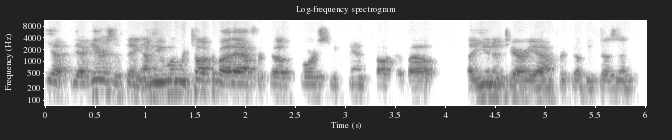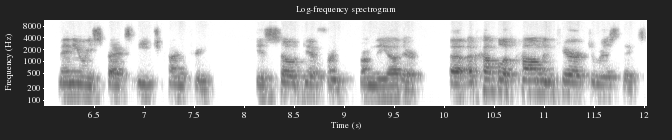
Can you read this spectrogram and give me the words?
Yeah, yeah, here's the thing. I mean, when we talk about Africa, of course, we can't talk about a unitary Africa because in many respects, each country is so different from the other. Uh, a couple of common characteristics.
